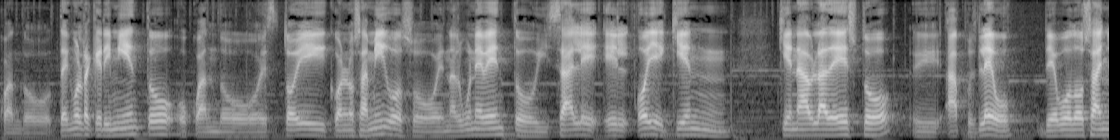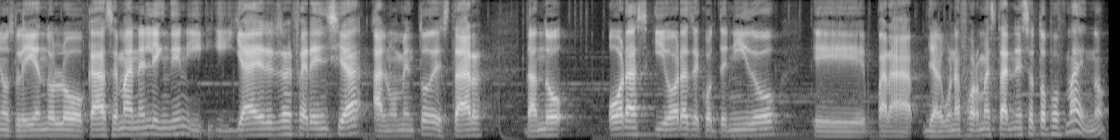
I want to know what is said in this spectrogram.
cuando tengo el requerimiento o cuando estoy con los amigos o en algún evento y sale el, oye, ¿quién, quién habla de esto? ah, pues Leo, Llevo dos años leyéndolo cada semana en LinkedIn y, ya eres referencia al momento de estar dando horas y horas de contenido eh, para de alguna forma estar en ese top of mind, ¿no?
